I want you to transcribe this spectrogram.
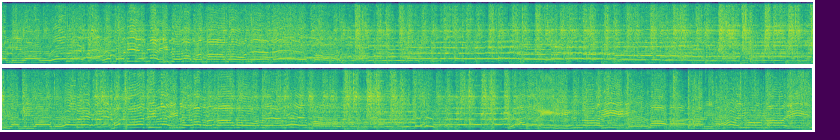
હીરા લીયા ઓરે એ મળી નહીં ડોળા બનાવો રે રે. હીરા લીયા ઓરે માતાજી નહીં ડોળા બનાવો રે રે માં. આવા નહીં ડોળા મારી ભાઈઓ નહીં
